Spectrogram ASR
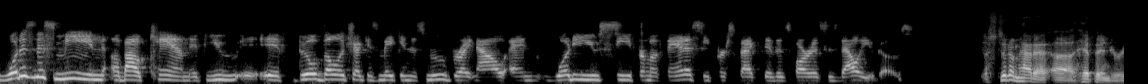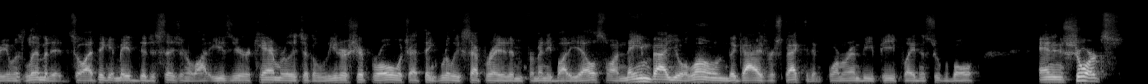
what does this mean about Cam if you if Bill Belichick is making this move right now and what do you see from a fantasy perspective as far as his value goes? Stidham had a, a, hip injury and was limited, so I think it made the decision a lot easier. Cam really took a leadership role, which I think really separated him from anybody else. On name value alone, the guys respected him. Former MVP, played in the Super Bowl, and in shorts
